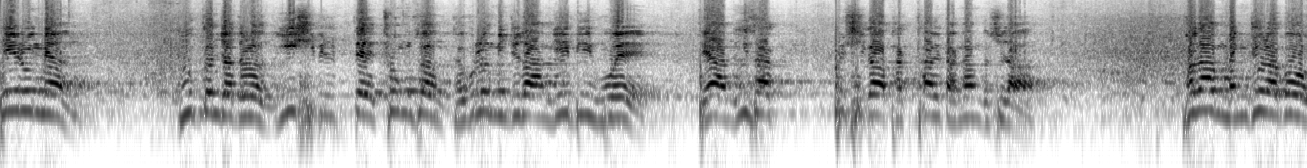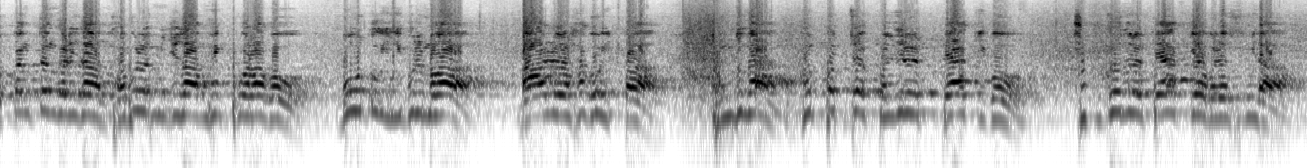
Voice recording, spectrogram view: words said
해롱면 유권자들은 21대 총선 더불어민주당 예비 후보에 대한 의사 표시가 박탈당한 것이다. 현안 맹주라고 떵떵거리던 더불어민주당 횡포라고 모두 입을 모아 말을 하고 있다. 동등한 헌법적 권리를 빼앗기고 주권을 빼앗겨 버렸습니다.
